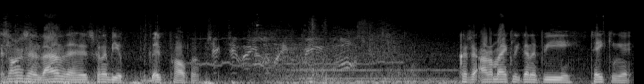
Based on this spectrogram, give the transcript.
As long as they're down there, it's gonna be a big problem. Because they're automatically gonna be taking it.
